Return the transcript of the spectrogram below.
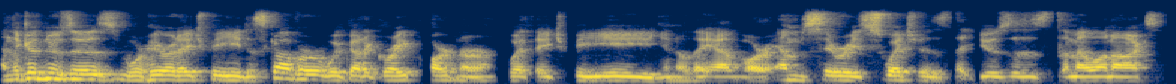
And the good news is we're here at HPE Discover. We've got a great partner with HPE. You know, they have our M series switches that uses the Mellanox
